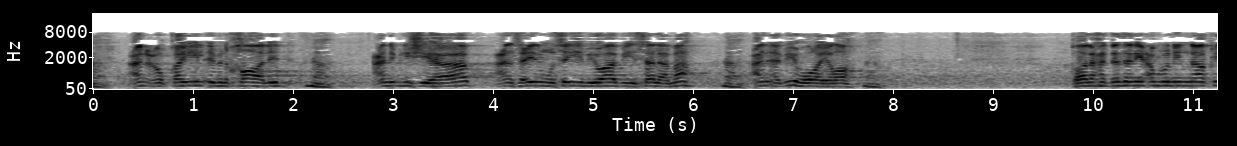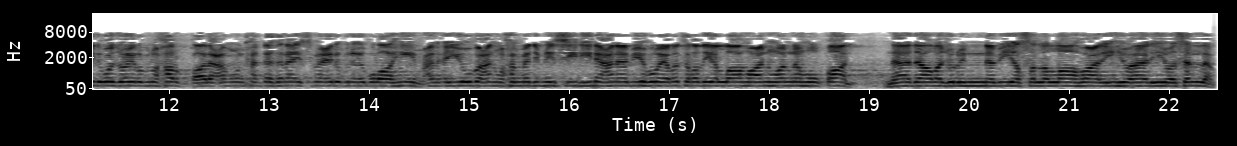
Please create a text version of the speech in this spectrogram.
نعم. عن عقيل بن خالد نعم. عن ابن شهاب عن سعيد المسيب وأبي سلمة نعم. عن أبي هريرة. نعم. قال حدثني عمرو الناقد وزهير بن حرب قال عمرو حدثنا إسماعيل بن إبراهيم عن أيوب عن محمد بن سيرين عن أبي هريرة رضي الله عنه أنه قال نادى رجل النبي صلى الله عليه وآله وسلم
